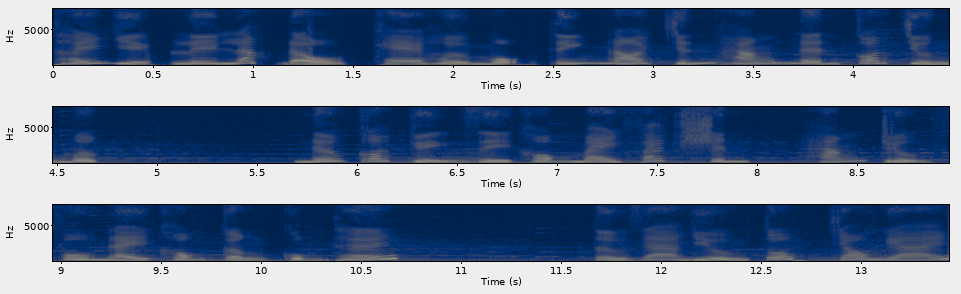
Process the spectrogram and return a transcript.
Thấy Diệp Ly lắc đầu, khẽ hừ một tiếng nói chính hắn nên có chừng mực. Nếu có chuyện gì không may phát sinh, Hắn trượng phu này không cần cũng thế. Từ gia dưỡng tốt cháu gái.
